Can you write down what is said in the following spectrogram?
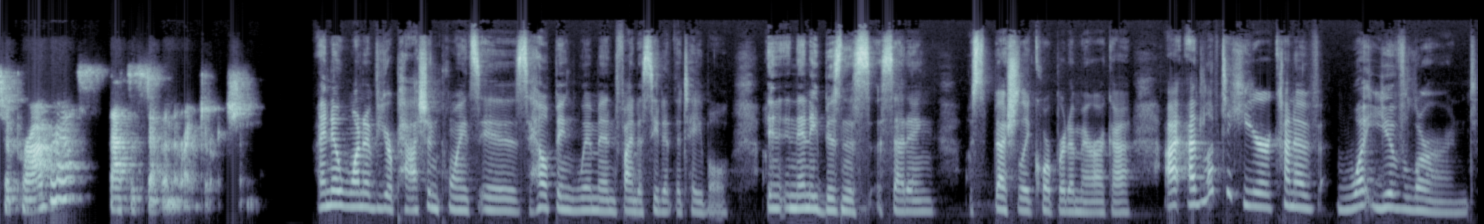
to progress, that's a step in the right direction. I know one of your passion points is helping women find a seat at the table in, in any business setting, especially corporate America. I, I'd love to hear kind of what you've learned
